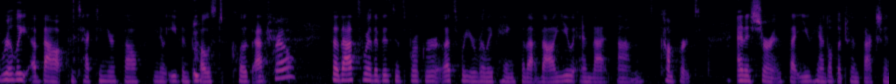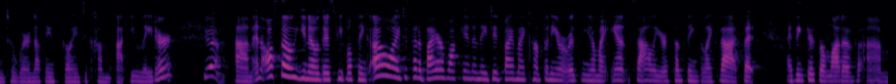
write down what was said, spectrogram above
really about protecting yourself, you know, even post close escrow. So that's where the business broker, that's where you're really paying for that value and that um, comfort and assurance that you handle the transaction to where nothing's going to come at you later. Yeah. Um, and also, you know, there's people think, oh, I just had a buyer walk in and they did buy my company, or it was, you know, my aunt Sally or something like that. But I think there's a lot of, um,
